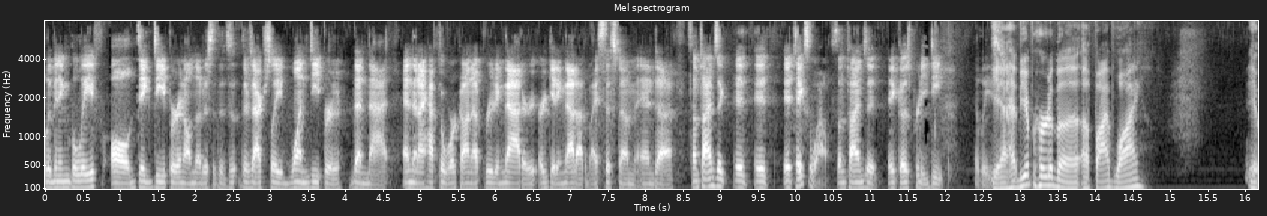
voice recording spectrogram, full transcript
limiting belief, I'll dig deeper and I'll notice that there's, actually one deeper than that. And then I have to work on uprooting that or, or getting that out of my system. And uh, sometimes it, it, it, it, takes a while. Sometimes it, it goes pretty deep, at least. Yeah. Have you ever heard of a, a 5Y? It,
